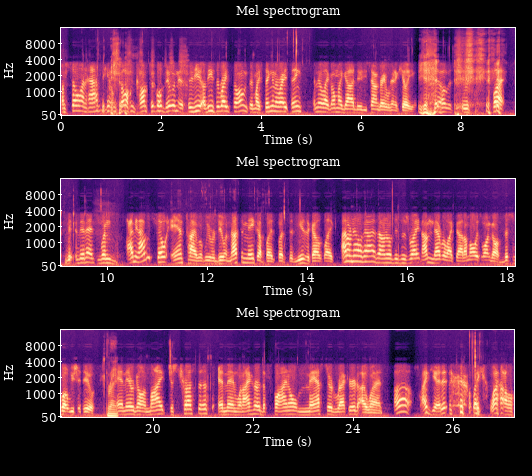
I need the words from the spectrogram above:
I'm so unhappy. I'm so uncomfortable doing this. Are these the right songs? Am I singing the right thing?" And they're like, "Oh my god, dude, you sound great. We're gonna kill you." Yeah. So it was, it was but then when I mean I was so anti what we were doing, not the makeup, but but the music. I was like, I don't know, guys. I don't know if this is right. I'm never like that. I'm always one going, this is what we should do. Right. And they were going, Mike, just trust us. And then when I heard the final mastered record, I went, oh, I get it. like, wow,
